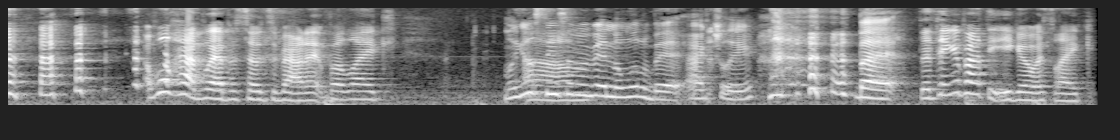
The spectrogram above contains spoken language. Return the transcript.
we'll have episodes about it, but like well, you'll see some Um, of it in a little bit, actually. But the thing about the ego is like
